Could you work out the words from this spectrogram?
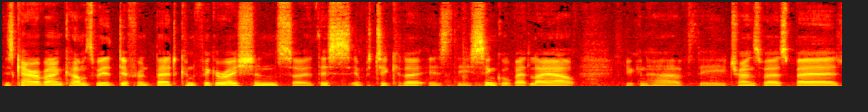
This caravan comes with different bed configurations. So this in particular is the single bed layout. You can have the transverse bed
